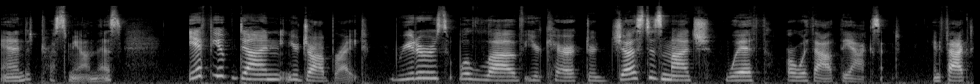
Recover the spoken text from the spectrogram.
and trust me on this, if you've done your job right, readers will love your character just as much with or without the accent. In fact,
